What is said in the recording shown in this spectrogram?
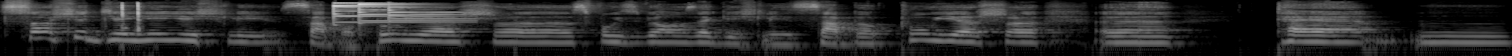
co się dzieje, jeśli sabotujesz e, swój związek, jeśli sabotujesz e, te mm,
